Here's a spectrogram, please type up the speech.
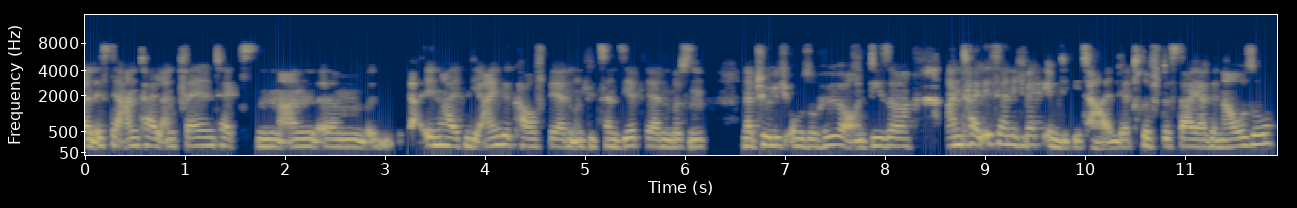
dann ist der Anteil an Quellentexten, an ähm, Inhalten, die eingekauft werden und lizenziert werden müssen, natürlich umso höher. Und dieser Anteil ist ja nicht weg im Digitalen, der trifft es da ja genauso.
